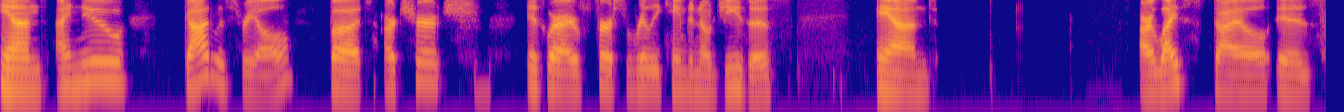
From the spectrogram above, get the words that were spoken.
And I knew God was real, but our church is where I first really came to know Jesus. And our lifestyle is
